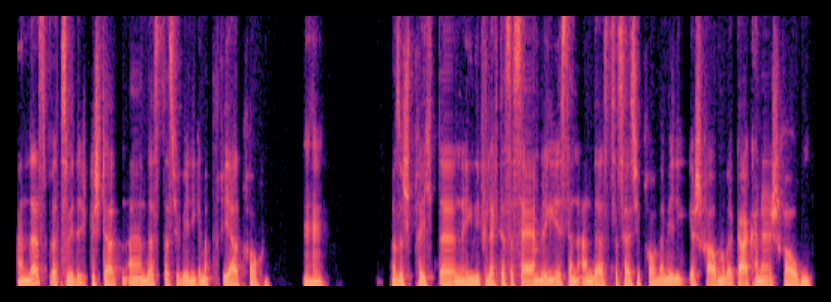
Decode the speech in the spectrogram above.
anders, also wir gestalten anders, dass wir weniger Material brauchen. Mhm. Also sprich dann irgendwie vielleicht das Assembling ist dann anders. Das heißt, wir brauchen dann weniger Schrauben oder gar keine Schrauben.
